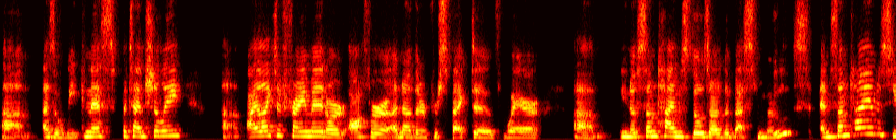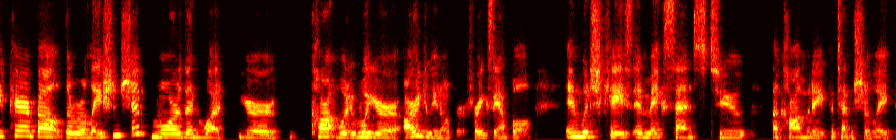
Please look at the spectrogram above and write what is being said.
um, as a weakness potentially. Uh, I like to frame it or offer another perspective where um, you know sometimes those are the best moves and sometimes you care about the relationship more than what you're what you're arguing over for example in which case it makes sense to accommodate potentially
